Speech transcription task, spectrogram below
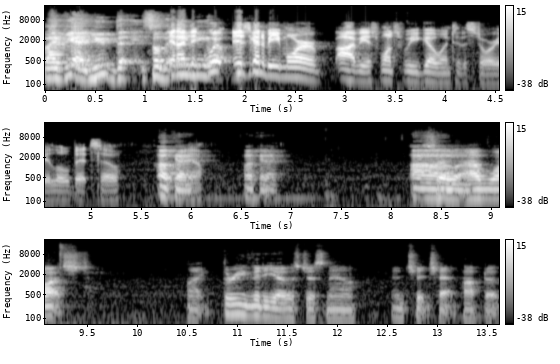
like yeah. You the, so the And I ending, think we- it's going to be more obvious once we go into the story a little bit. So okay, Yeah. okay. Um, So I watched like three videos just now, and chit chat popped up.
